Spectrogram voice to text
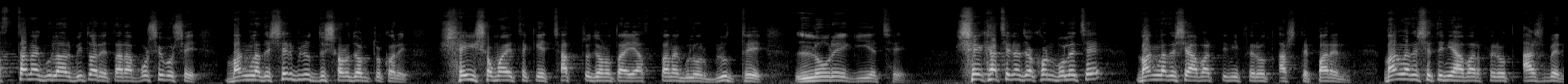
আস্তানাগুলার ভিতরে তারা বসে বসে বাংলাদেশের বিরুদ্ধে ষড়যন্ত্র করে, সেই সময় থেকে ছাত্র জনতা এই আস্তানাগুলোর বিরুদ্ধে লড়ে গিয়েছে। শেখ হাসিনা যখন বলেছে, বাংলাদেশে আবার তিনি ফেরত আসতে পারেন, বাংলাদেশে তিনি আবার ফেরত আসবেন,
